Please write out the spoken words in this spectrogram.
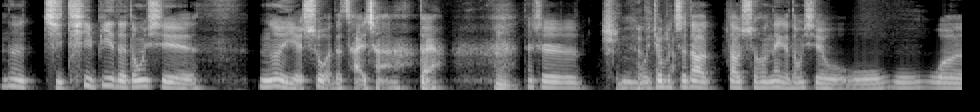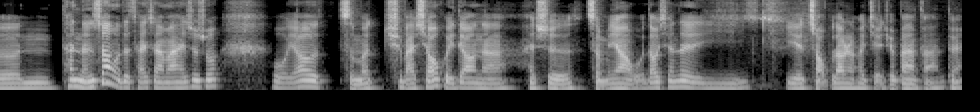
那几 TB 的东西，那也是我的财产，对啊。嗯，但是 我就不知道到时候那个东西，我我我，它能算我的财产吗？还是说我要怎么去把它销毁掉呢？还是怎么样？我到现在也找不到任何解决办法。对。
